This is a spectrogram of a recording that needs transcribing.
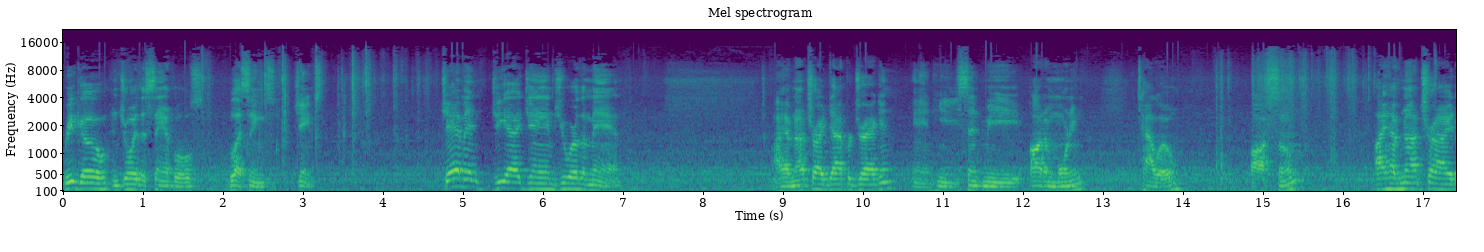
Rico, enjoy the samples. Blessings, James. Jammin', G.I. James, you are the man. I have not tried Dapper Dragon, and he sent me Autumn Morning, Tallow. Awesome. I have not tried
